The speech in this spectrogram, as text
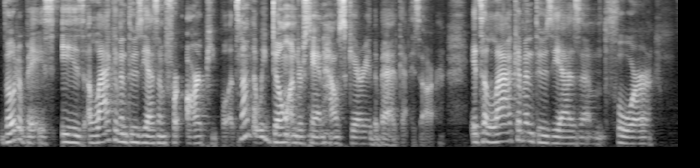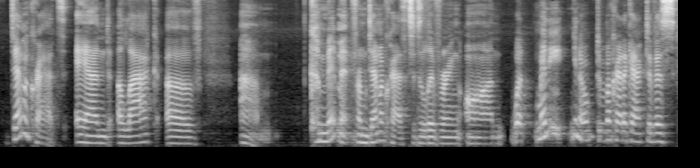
voter base is a lack of enthusiasm for our people. It's not that we don't understand how scary the bad guys are, it's a lack of enthusiasm for Democrats and a lack of um, commitment from Democrats to delivering on what many, you know, Democratic activists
